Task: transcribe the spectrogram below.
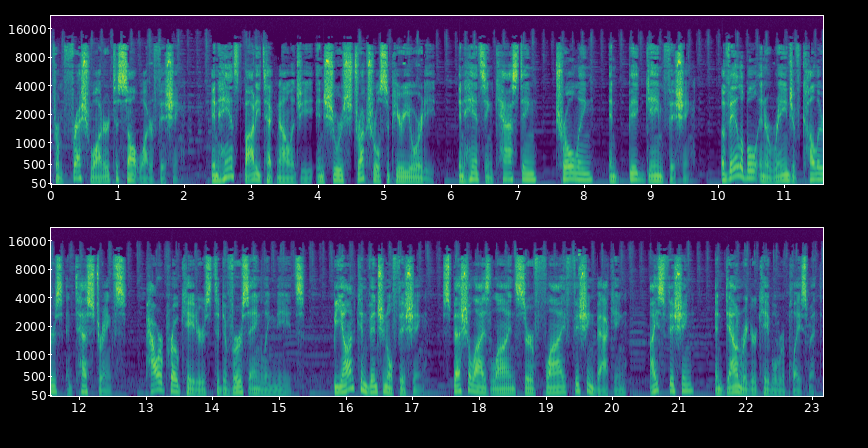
from freshwater to saltwater fishing. Enhanced body technology ensures structural superiority, enhancing casting, trolling, and big game fishing. Available in a range of colors and test strengths, PowerPro caters to diverse angling needs. Beyond conventional fishing, specialized lines serve fly fishing backing, ice fishing, and downrigger cable replacement.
